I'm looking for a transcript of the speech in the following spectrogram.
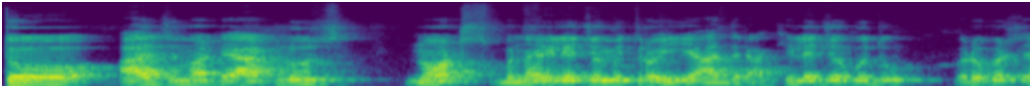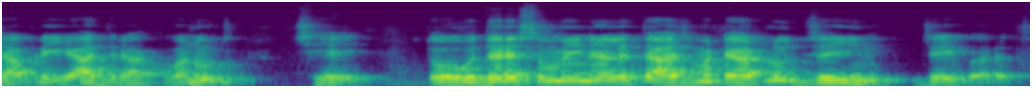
તો આજ માટે આટલું જ નોટ્સ બનાવી લેજો મિત્રો. યાદ રાખી લેજો બધું. બરોબર છે? આપણે યાદ રાખવાનું જ છે. તો વધારે સમય ના લેતા આજ માટે આટલું જ. જય હિન્દ જય ભારત.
